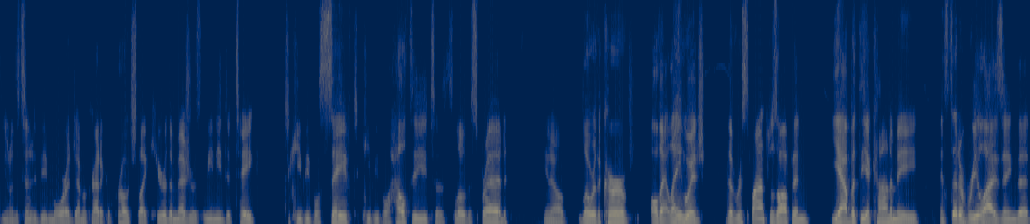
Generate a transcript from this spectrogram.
you know, this tended to be more a democratic approach. Like here are the measures we need to take to keep people safe, to keep people healthy, to slow the spread, you know, lower the curve. All that language. The response was often, "Yeah, but the economy." Instead of realizing that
